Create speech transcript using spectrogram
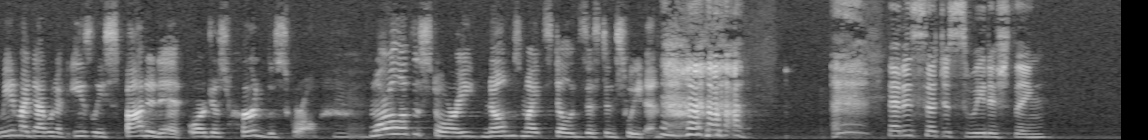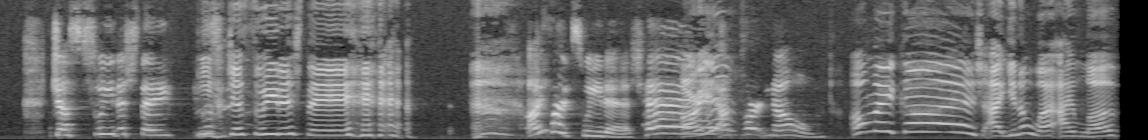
me and my dad would have easily spotted it or just heard the scroll. Mm. Moral of the story gnomes might still exist in Sweden. that is such a Swedish thing. Just Swedish thing. It's just Swedish thing. I'm part Swedish. Hey, Are you? I'm part gnome. oh my gosh! I, you know what? I love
